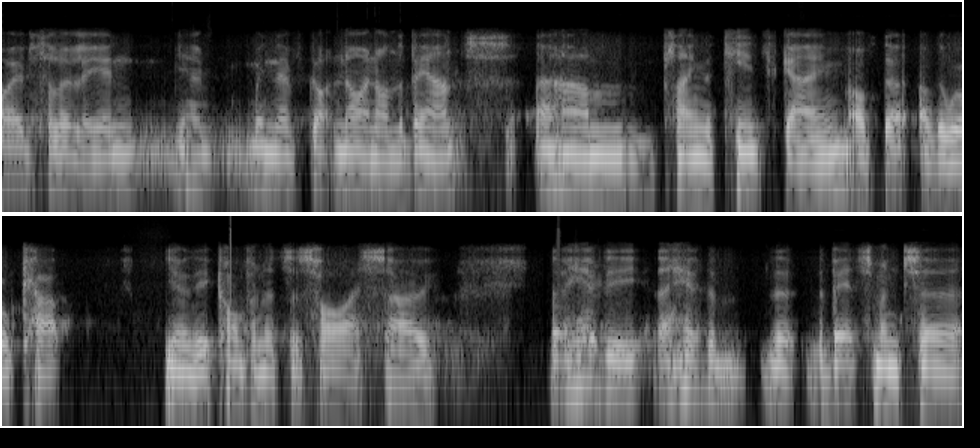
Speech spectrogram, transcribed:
Oh, absolutely. And you know, when they've got nine on the bounce, um, playing the tenth game of the of the World Cup, you know their confidence is high. So they have the they have the the, the batsmen to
